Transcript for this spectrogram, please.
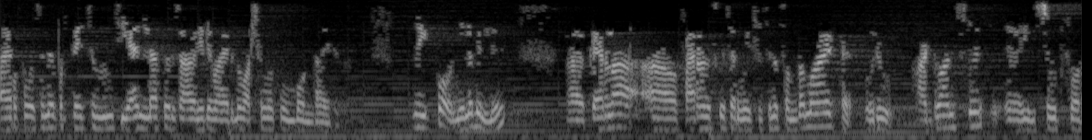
ഫയർഫോഴ്സിന് പ്രത്യേകിച്ച് ഒന്നും ചെയ്യാനില്ലാത്ത ഒരു സാഹചര്യമായിരുന്നു വർഷങ്ങൾക്ക് മുമ്പ് ഉണ്ടായിരുന്നത്. ഇപ്പോൾ ഇപ്പോ നിലവിൽ കേരള ഫയർ ആൻഡ് റെസ്ക്യൂ സർവീസസിന് സ്വന്തമായിട്ട് ഒരു advanced institute for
